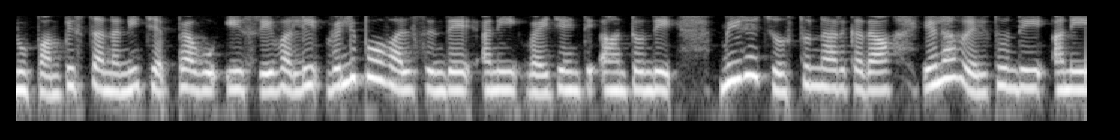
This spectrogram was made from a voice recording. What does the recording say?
నువ్వు పంపిస్తానని చెప్పావు ఈ శ్రీవల్లి వెళ్ళిపోవాల్సిందే అని వైజయంతి అంటుంది. మీరే చూస్తున్నారు కదా ఎలా వెళ్తుంది అని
